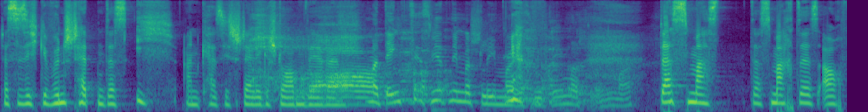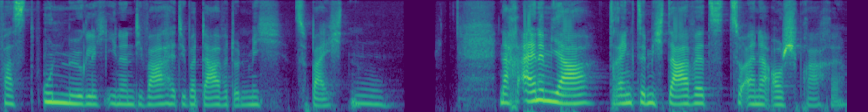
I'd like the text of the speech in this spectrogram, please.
dass sie sich gewünscht hätten, dass ich an Cassies Stelle gestorben wäre. Man denkt, es wird nicht mehr schlimmer. Es wird immer schlimmer. Das, mas- das machte es auch fast unmöglich, ihnen die Wahrheit über David und mich zu beichten. Nach einem Jahr drängte mich David zu einer Aussprache.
